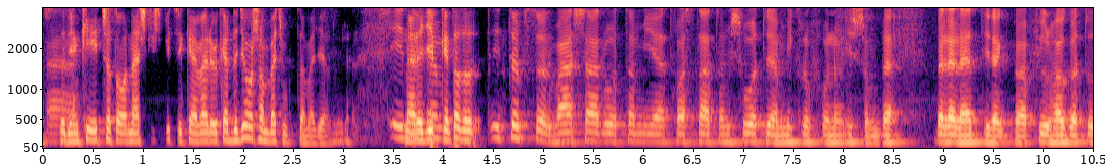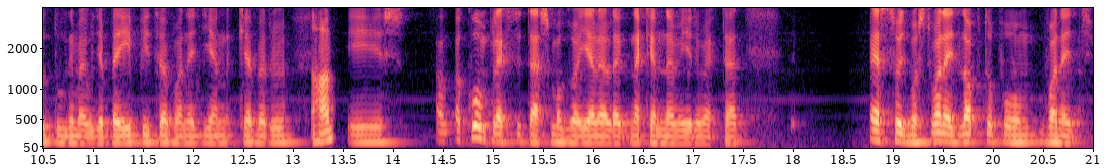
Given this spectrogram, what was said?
tehát ilyen két csatornás kis pici keverőket, de gyorsan becsuktam egyelőre. Én Mert egyébként az a... Én többször vásároltam ilyet, használtam, és volt olyan mikrofonom is, amiben bele lehet direktbe a fülhallgatót dugni, mert ugye beépítve van egy ilyen keverő, Aha. és a, a komplexitás maga jelenleg nekem nem éri meg. Tehát ez, hogy most van egy laptopom, van egy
